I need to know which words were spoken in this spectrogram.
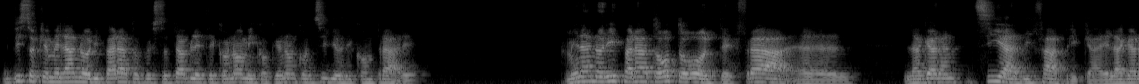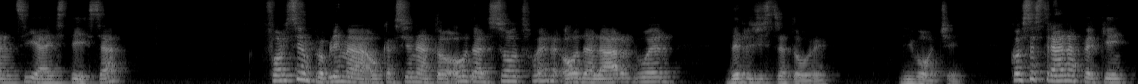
visto che me l'hanno riparato questo tablet economico che non consiglio di comprare me l'hanno riparato otto volte fra eh, la garanzia di fabbrica e la garanzia estesa forse un problema occasionato o dal software o dall'hardware del registratore di voce. Cosa strana perché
